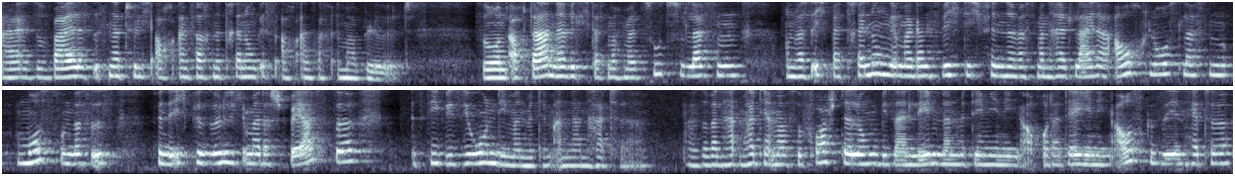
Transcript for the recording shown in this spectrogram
Also, weil es ist natürlich auch einfach, eine Trennung ist auch einfach immer blöd. So, und auch da ne, wirklich das nochmal zuzulassen. Und was ich bei Trennungen immer ganz wichtig finde, was man halt leider auch loslassen muss, und das ist, finde ich persönlich immer das Schwerste, ist die Vision, die man mit dem anderen hatte. Also man hat, man hat ja immer so Vorstellungen, wie sein Leben dann mit demjenigen oder derjenigen ausgesehen hätte.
